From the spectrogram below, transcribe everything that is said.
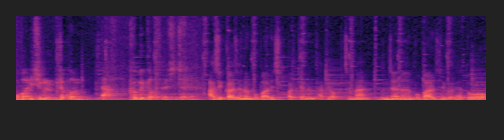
모발 이식을 무조건 딱 그거밖에 없어요 진짜요? 아직까지는 모발 이식밖에는 답이 없지만 문제는 모발 이식을 해도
